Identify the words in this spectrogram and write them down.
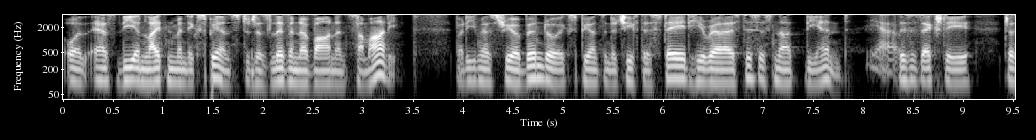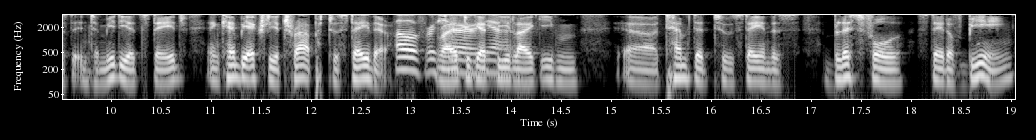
or as the enlightenment experience to just live in nirvana and samadhi. But even as Sri Aurobindo experienced and achieved this state, he realized this is not the end. Yeah. This is actually just the intermediate stage and can be actually a trap to stay there. Oh, for right? sure. To get yeah. be like even uh, tempted to stay in this blissful state of being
